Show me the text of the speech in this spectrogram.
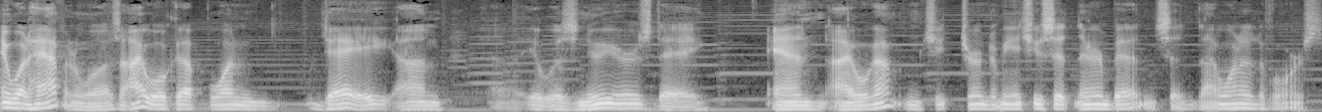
And what happened was, I woke up one day on, uh, it was New Year's Day, and I woke up and she turned to me and she was sitting there in bed and said, I want a divorce.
